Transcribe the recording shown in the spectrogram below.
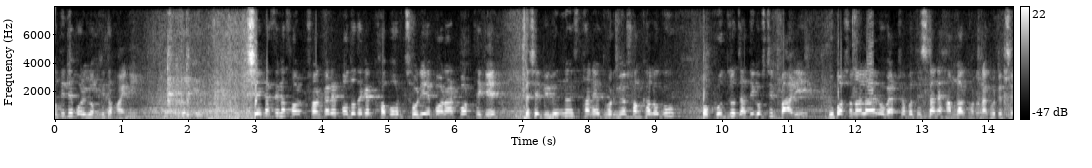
অতীতে পরিলক্ষিত হয়নি। শেখ হাসিনা সরকারের পদত্যাগের খবর ছড়িয়ে পড়ার পর থেকে দেশের বিভিন্ন স্থানে ধর্মীয় সংখ্যালঘু ও ক্ষুদ্র জাতিগোষ্ঠীর বাড়ি উপাসনালয় ও ব্যবসা প্রতিষ্ঠানে হামলার ঘটনা ঘটেছে।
